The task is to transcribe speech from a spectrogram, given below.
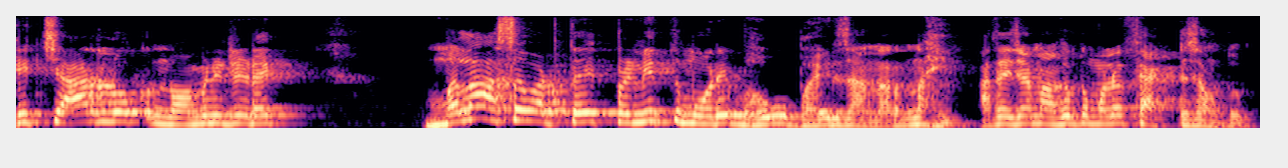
हे चार लोक नॉमिनेटेड आहेत. मला असं वाटतंय प्रणित मोरे भाऊ बाहेर जाणार नाही. आता याच्या मागे तुम्हाला फॅक्ट सांगतो.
